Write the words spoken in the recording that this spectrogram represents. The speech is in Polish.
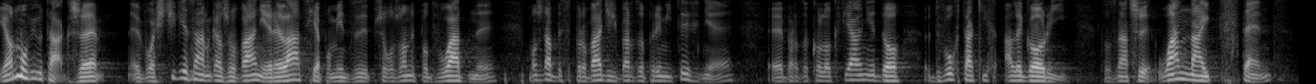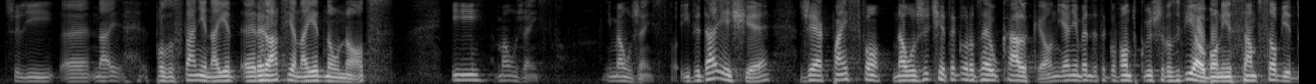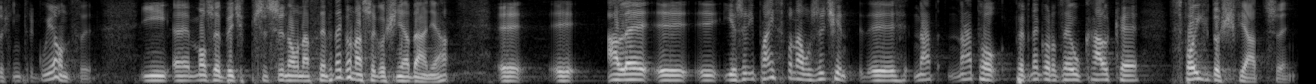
I on mówił tak, że właściwie zaangażowanie, relacja pomiędzy przełożony podwładny można by sprowadzić bardzo prymitywnie, e, bardzo kolokwialnie do dwóch takich alegorii. To znaczy one night stand, czyli e, pozostanie na jed, relacja na jedną noc i małżeństwo. I małżeństwo. I wydaje się, że jak Państwo nałożycie tego rodzaju kalkę, on, ja nie będę tego wątku już rozwijał, bo on jest sam w sobie dość intrygujący i e, może być przyczyną następnego naszego śniadania, e, e, ale jeżeli Państwo nałożycie na, na to pewnego rodzaju kalkę swoich doświadczeń,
